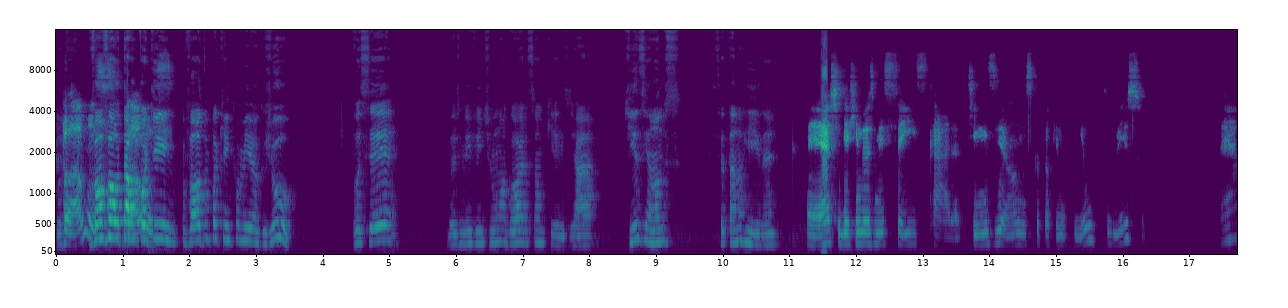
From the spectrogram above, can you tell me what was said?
Vamos. Vamos voltar vamos. um pouquinho. Volta um pouquinho comigo. Ju, você, 2021 agora são o quê? Já 15 anos que você tá no Rio, né? É, cheguei aqui em 2006, cara. 15 anos que eu tô aqui no Rio, tudo isso? É,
